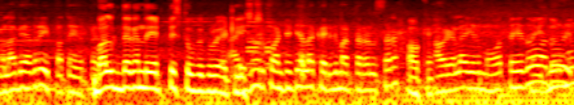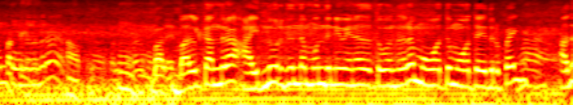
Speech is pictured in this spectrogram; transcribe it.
ಗುಲಾಬಿ ಆದ್ರೆ ಇಪ್ಪತ್ತೈದು ರೂಪಾಯಿ. ಬಲ್ಕ್ದಾಗಂದ ಎಷ್ಟು ಪೀಸ್ ತಗೋಬೇಕು ಅಟ್ ಲೀಸ್ಟ್ ಕ್ವಾಂಟಿಟಿ ಎಲ್ಲ ಖರೀದಿ ಮಾಡ್ತಾರಲ್ಲ ಸರ್. ಓಕೆ ಅವರೆಲ್ಲ ಇದು ಮೂವತ್ತೈದು ಅದು ಬಲ್ಕ್ ಅಂದ್ರೆ ಐದ್ನೂರದಿಂದ ಮುಂದೆ ನೀವು ಏನಾದ್ರು ತಗೊಂಡ್ರೆ ಮೂವತ್ತು ಮೂವತ್ತೈದು ರೂಪಾಯಿ ಅದು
